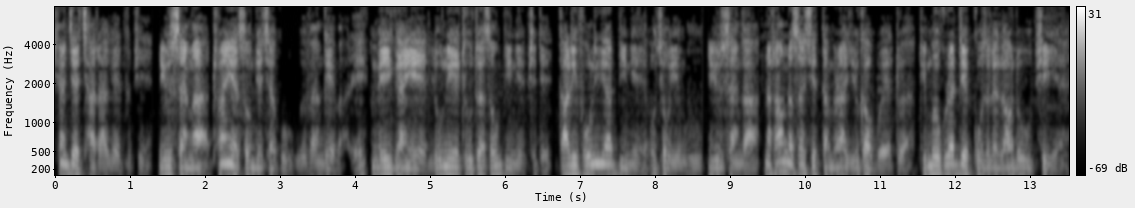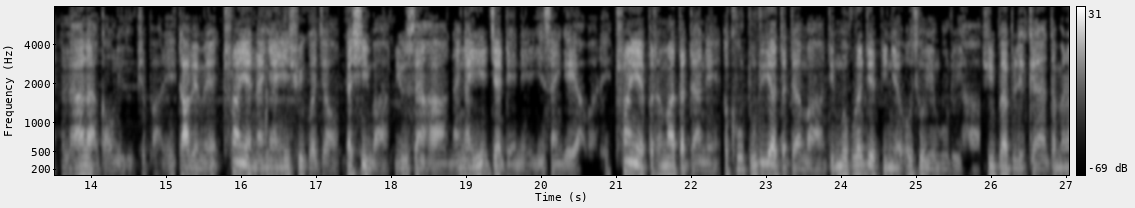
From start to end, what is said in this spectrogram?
ဖြန့်ကျက်ချထားခဲ့သဖြင့် Newsom က Trump ရဲ့ဆုံးဖြတ်ချက်ကိုဝေဖန်ခဲ့ပါတယ်။အမေရိကန်ရဲ့လူနေထူထပ်ဆုံးပြည်နယ်ဖြစ်တဲ့ကာလီဖိုးနီးယားပြည်နယ်အုပ်ချုပ်ရေးမှူး Newsom က2028သမ္မတရွေးကောက်ပွဲအတွက်ဒီမိုကရက်တစ်ကိုယ်စားလှယ်လောင်းတစ်ဦးဖြစ်ရန်အလားအလာကောင်းနေသူဖြစ်ပါတယ်။ဒါပေမဲ့ Trump ရဲ့နိုင်ငံရေးရွှေ့ကွက်ကြောင့်လက်ရှိမှာ Newsom ဟာနိုင်ငံရေးအကြက်တဲနဲ့ရင်ဆိုင်ခဲ့ရပါတယ်။ Trump ရဲ့ပထမသက်တမ်းနဲ့အခုဒုတိယသက်တမ်းမှာဒီမိုကရက်တစ်ပြည်နယ်အုပ်ချုပ်ရေးမှူးတွေဟာ Republican သမ္မတ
